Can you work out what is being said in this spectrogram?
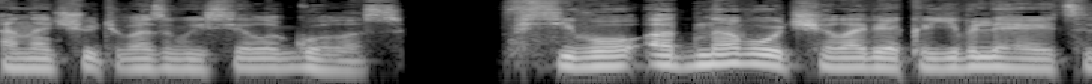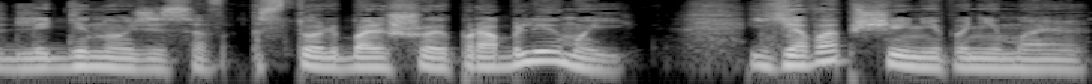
она чуть возвысила голос. Всего одного человека является для генозисов столь большой проблемой, я вообще не понимаю,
